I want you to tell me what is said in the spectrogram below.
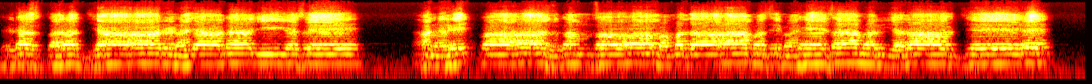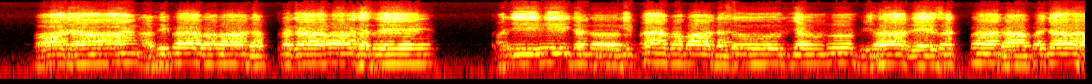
दृढस्तरध्यार्णयानयीयसे सुतम् सो ममदामसि महेशमर्यराज्ये वाजाङ्गभिपवमानप्रगाहसे अजीजनो हि पापमानसूर्यम् विहारे सक्मनापजाः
